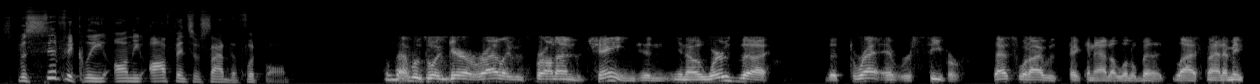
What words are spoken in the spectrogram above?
specifically on the offensive side of the football. Well, that was what Garrett Riley was brought on to change, and you know, where's the the threat at receiver? That's what I was picking at a little bit last night. I mean,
